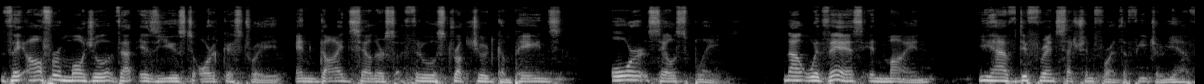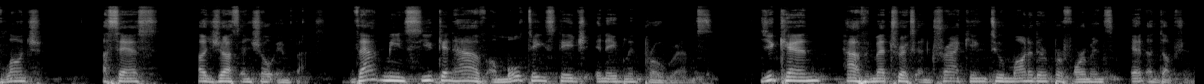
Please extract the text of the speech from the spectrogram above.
they offer a module that is used to orchestrate and guide sellers through structured campaigns or sales plays. Now with this in mind, you have different sections for the feature. You have launch, assess, adjust, and show impacts. That means you can have a multi-stage enabling programs. You can have metrics and tracking to monitor performance and adoption.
